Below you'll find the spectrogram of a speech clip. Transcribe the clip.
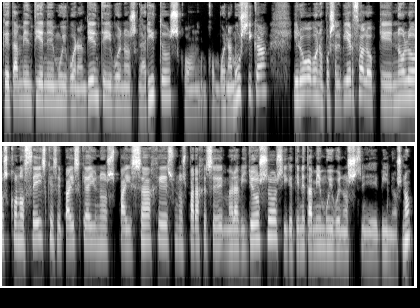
que también tiene muy buen ambiente y buenos garitos con, buena música. Y luego, bueno, pues el Bierzo, a lo que no los conocéis, que sepáis que hay unos paisajes, unos parajes eh, maravillosos y que tiene también muy buenos eh, vinos, ¿no?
